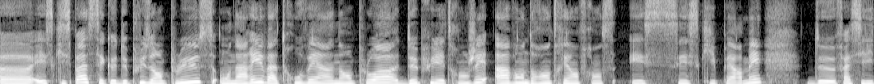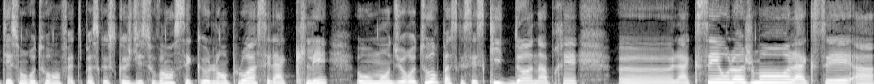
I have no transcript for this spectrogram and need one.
Euh, et ce qui se passe, c'est que de plus en plus, on arrive à trouver un emploi depuis l'étranger avant de rentrer en France. Et c'est ce qui permet de faciliter son retour en fait. Parce que ce que je dis souvent, c'est que l'emploi, c'est la clé au moment du retour, parce que c'est ce qui donne après l'accès au logement, l'accès à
